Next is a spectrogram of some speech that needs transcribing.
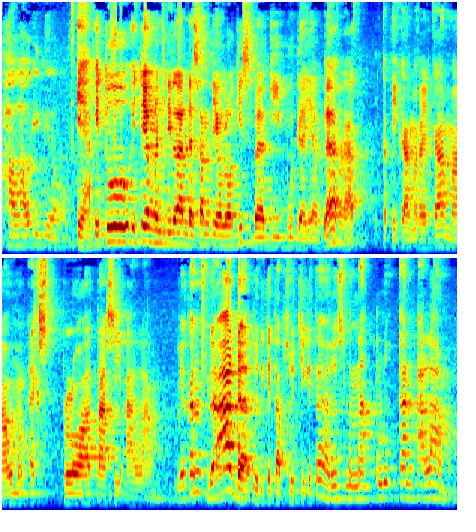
hal-hal ini Romo. Ya, itu itu yang menjadi landasan teologis bagi budaya barat ketika mereka mau mengeksploitasi alam. Ya kan sudah ada tuh di kitab suci, kita harus menaklukkan alam,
